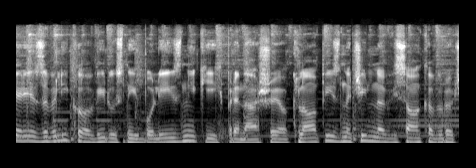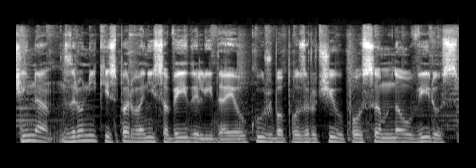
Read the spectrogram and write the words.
Ker je za veliko virusnih bolezni, ki jih prenašajo klopi, značilna visoka vročina, zdravniki sprva niso vedeli, da je okužbo povzročil povsem nov virus.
